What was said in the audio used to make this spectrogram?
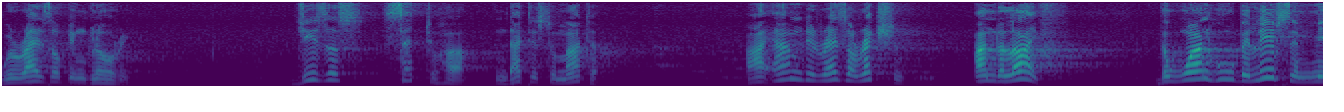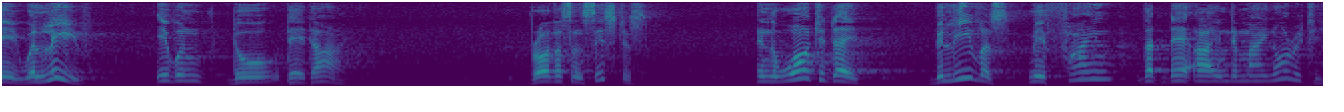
will rise up in glory. Jesus said to her, and that is Martha I am the resurrection and the life. The one who believes in me will live even though they die. Brothers and sisters, in the world today, believers may find that they are in the minority,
